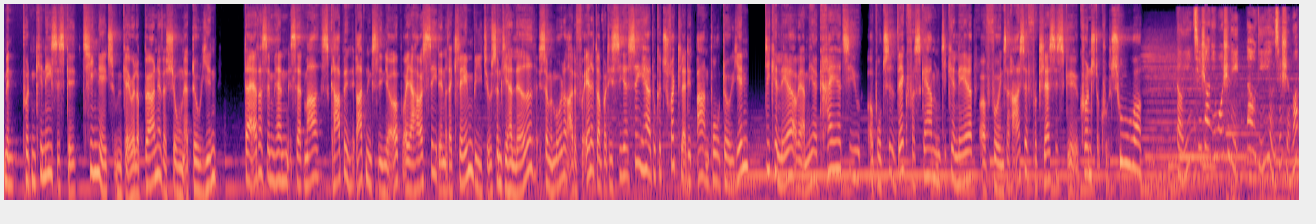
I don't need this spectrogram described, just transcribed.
Men på den kinesiske teenageudgave, eller børneversion af Douyin, der er der simpelthen sat meget skrappe retningslinjer op, og jeg har også set en reklamevideo, som de har lavet, som er målrettet forældre, hvor de siger, se her, du kan trygt lade dit barn bruge Douyin. De kan lære at være mere kreative og bruge tid væk fra skærmen. De kan lære at få interesse for klassiske kunst og kulturer. 抖音青少年模式里到底有些什么？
